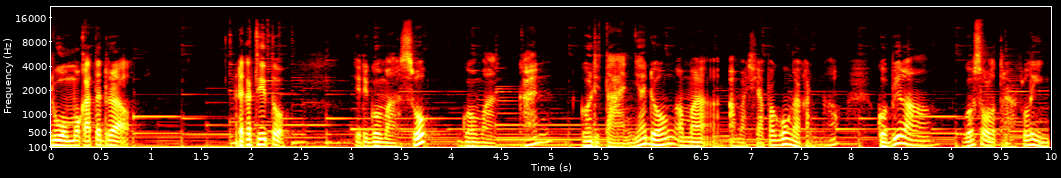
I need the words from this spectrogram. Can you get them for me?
Duomo Katedral. Deket situ. Jadi gue masuk gue makan gue ditanya dong sama sama siapa gue nggak kenal. Gue bilang gue solo traveling.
